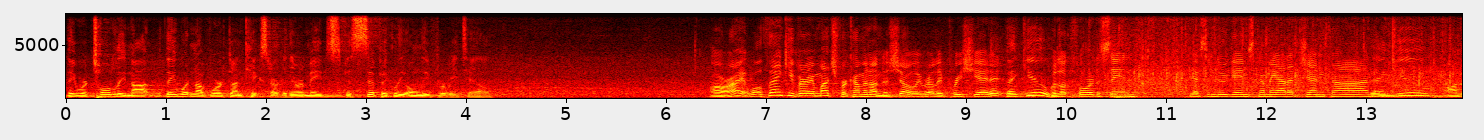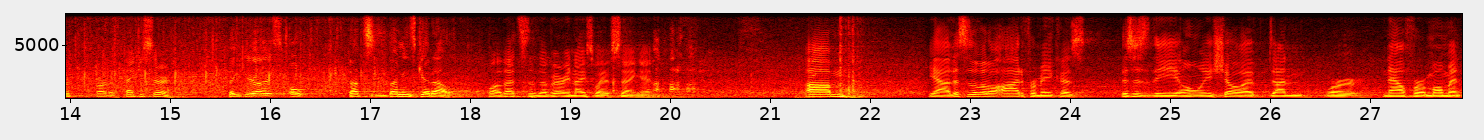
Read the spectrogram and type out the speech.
They were totally not, they wouldn't have worked on Kickstarter. They were made specifically only for retail. All right. Well, thank you very much for coming on the show. We really appreciate it. Thank you. We look forward to seeing you have some new games coming out at Gen Con. Thank you. On the further. Thank you, sir. Thank you guys. Oh, that's that means get out. Well, that's a very nice way of saying it. um, yeah, this is a little odd for me because this is the only show I've done where now for a moment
